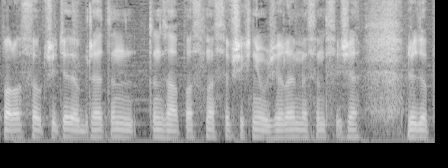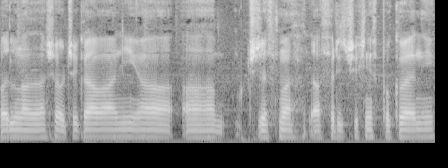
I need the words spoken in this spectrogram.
Palo se určitě dobře, ten, ten zápas jsme si všichni užili, myslím si, že, že dopadl na naše očekávání a, a určitě jsme, dá se říct, všichni spokojení.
